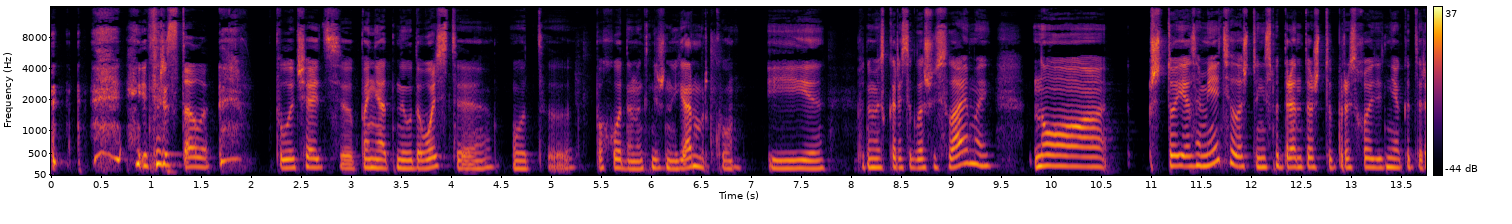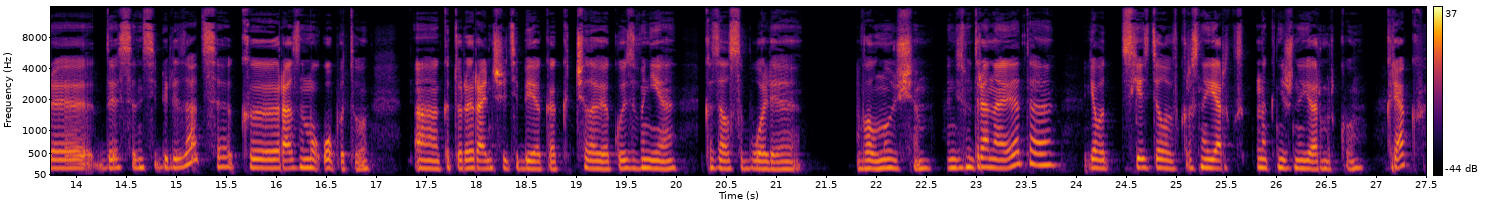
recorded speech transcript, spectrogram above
и перестала получать понятные удовольствия от э, похода на книжную ярмарку. И потом я скорее соглашусь с Лаймой. Но что я заметила, что несмотря на то, что происходит некоторая десенсибилизация к разному опыту, а, который раньше тебе, как человеку извне, казался более волнующим. Несмотря на это, я вот съездила в Красноярск на книжную ярмарку «Кряк»,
